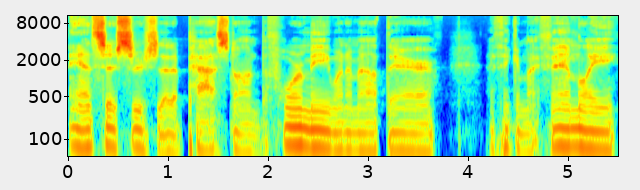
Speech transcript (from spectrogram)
ancestors that have passed on before me when I'm out there. I think of my family.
